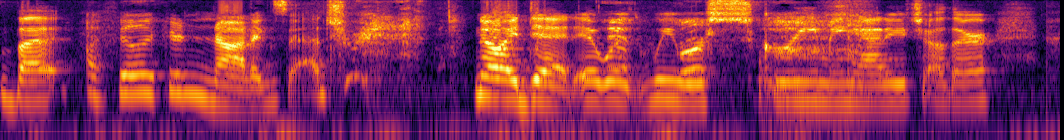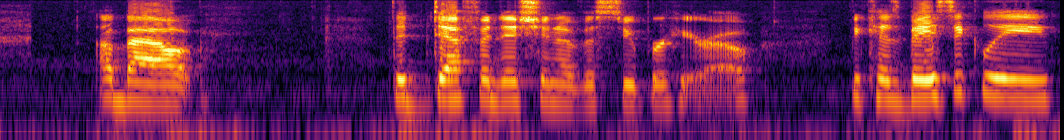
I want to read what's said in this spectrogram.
But I feel like you're not exaggerating. no, I did. It was we were screaming at each other about the definition of a superhero because basically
